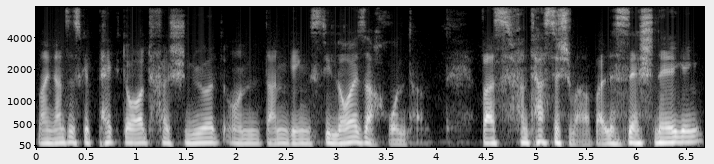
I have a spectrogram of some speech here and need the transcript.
mein ganzes Gepäck dort verschnürt und dann ging es die Leusach runter was fantastisch war, weil es sehr schnell ging.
